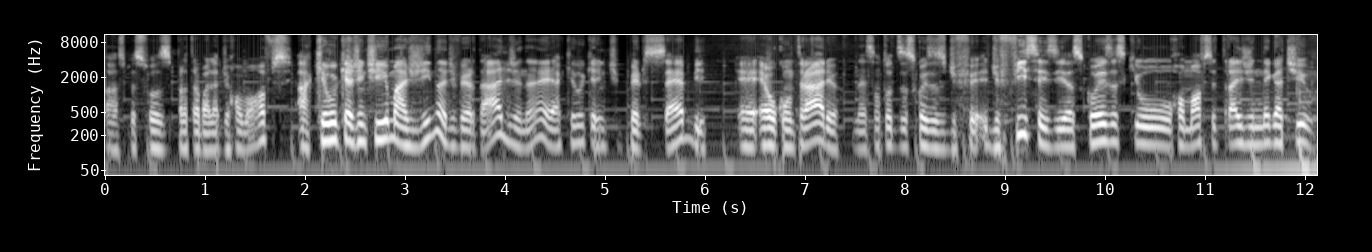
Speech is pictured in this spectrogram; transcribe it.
as pessoas para trabalhar de home office, aquilo que a gente imagina de verdade, né, é aquilo que a gente percebe é, é, o contrário, né? São todas as coisas dif difíceis e as coisas que o home office traz de negativo.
